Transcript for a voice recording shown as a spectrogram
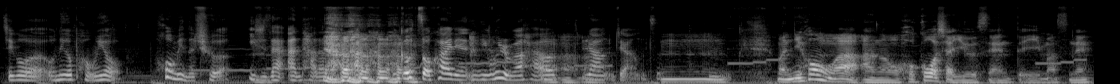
结果我那个朋友后面的车一直在按他的喇叭，你给我走快一点，你为什么还要嗯嗯嗯。让这样子？う？んまあ、日本はあの歩行者優先って言いますね。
